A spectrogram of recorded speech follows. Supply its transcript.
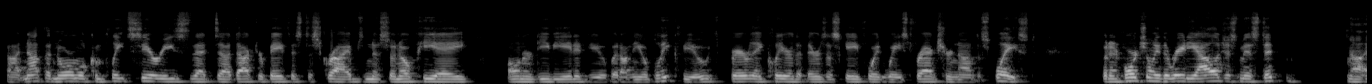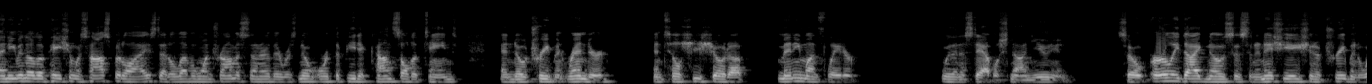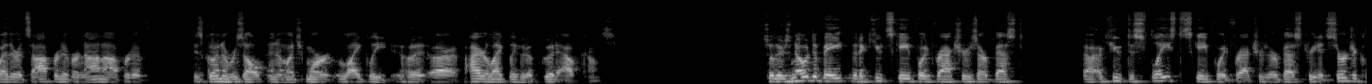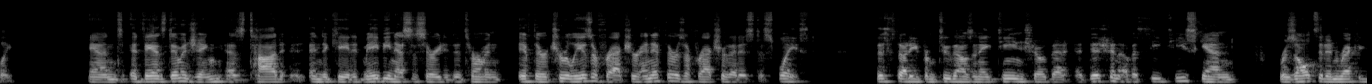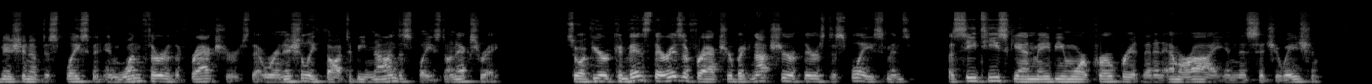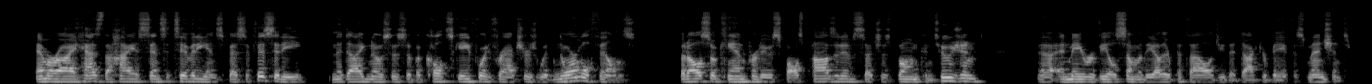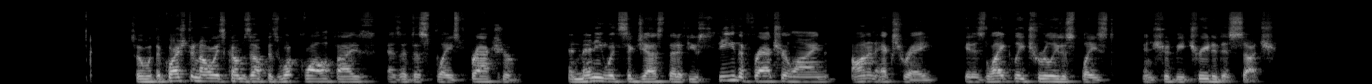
uh, not the normal complete series that uh, Dr. Bafus described, no, so no PA, ulnar deviated view, but on the oblique view, it's fairly clear that there's a scaphoid waist fracture non-displaced. But unfortunately, the radiologist missed it. Uh, and even though the patient was hospitalized at a level one trauma center, there was no orthopedic consult obtained and no treatment rendered until she showed up many months later with an established non union. So, early diagnosis and initiation of treatment, whether it's operative or non operative, is going to result in a much more likelihood, uh, higher likelihood of good outcomes. So, there's no debate that acute scaphoid fractures are best uh, acute displaced scaphoid fractures are best treated surgically. And advanced imaging, as Todd indicated, may be necessary to determine if there truly is a fracture and if there is a fracture that is displaced. This study from 2018 showed that addition of a CT scan resulted in recognition of displacement in one third of the fractures that were initially thought to be non-displaced on X-ray. So if you're convinced there is a fracture, but not sure if there's displacement, a CT scan may be more appropriate than an MRI in this situation. MRI has the highest sensitivity and specificity in the diagnosis of occult scaphoid fractures with normal films, but also can produce false positives such as bone contusion uh, and may reveal some of the other pathology that Dr. Bafus mentioned. So the question always comes up is what qualifies as a displaced fracture? And many would suggest that if you see the fracture line on an x-ray, it is likely truly displaced and should be treated as such.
